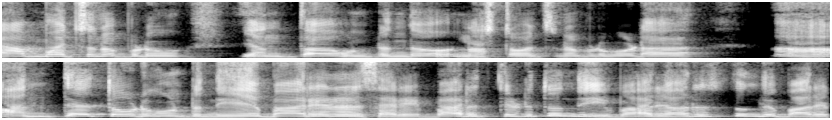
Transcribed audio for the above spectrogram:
లాభం వచ్చినప్పుడు ఎంత ఉంటుందో నష్టం వచ్చినప్పుడు కూడా అంతే తోడుగా ఉంటుంది. ఏ భార్య అయినా సరే భార్య తిడుతుంది భార్య అరుస్తుంది భార్య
